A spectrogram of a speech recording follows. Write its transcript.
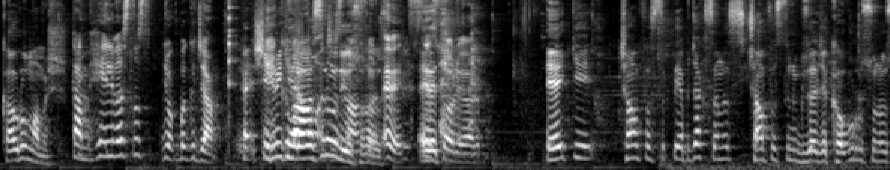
Kavrulmamış. Tamam helvası nasıl? Yok bakacağım. He, Şey, irmik kıvamı helvasını mı açısından diyorsunuz? Evet size Evet. soruyorum. Eğer ki çam fıstıklı yapacaksanız çam fıstığını güzelce kavurursunuz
